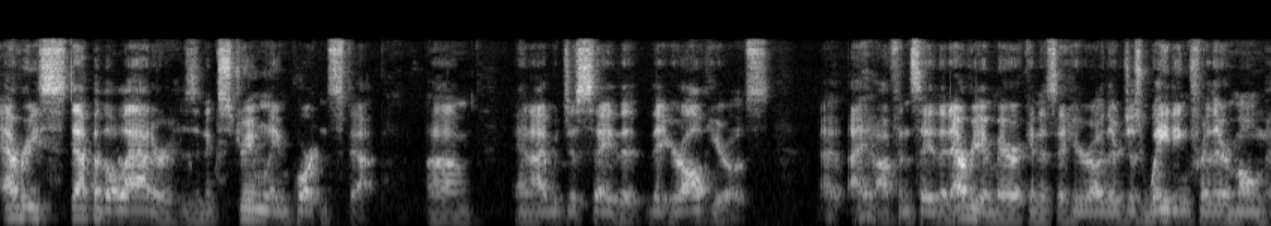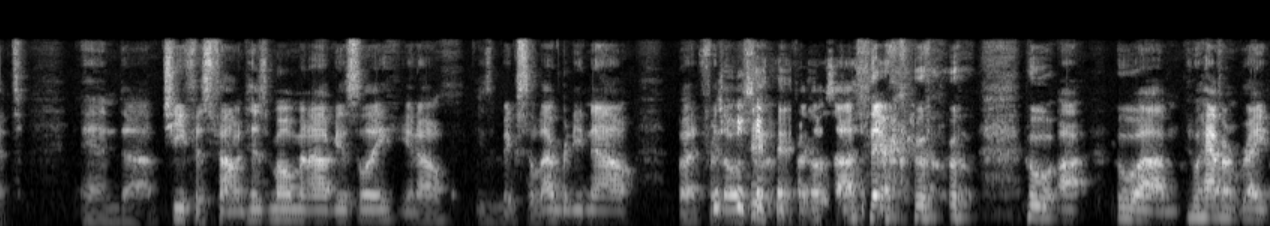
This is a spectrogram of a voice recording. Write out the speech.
every step of the ladder is an extremely important step. Um, and I would just say that that you're all heroes. I, I, often say that every American is a hero. They're just waiting for their moment. And uh, Chief has found his moment. Obviously, you know, he's a big celebrity now. But for those who, for those out there who who uh, who um, who haven't right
